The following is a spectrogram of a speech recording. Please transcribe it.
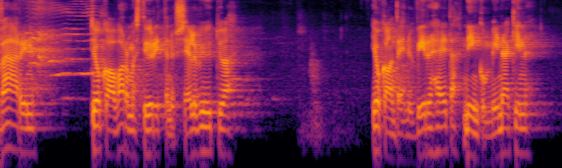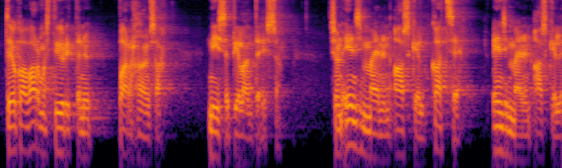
väärin, joka on varmasti yrittänyt selviytyä – joka on tehnyt virheitä, niin kuin minäkin, joka on varmasti yrittänyt parhaansa niissä tilanteissa. Se on ensimmäinen askel, katse, ensimmäinen askel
